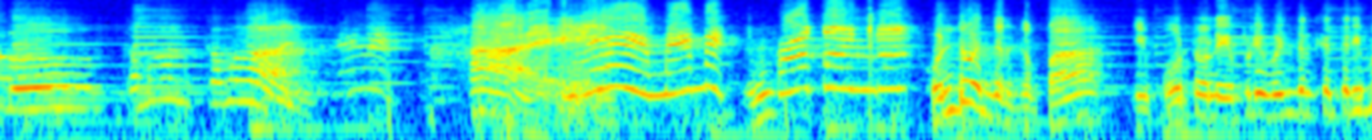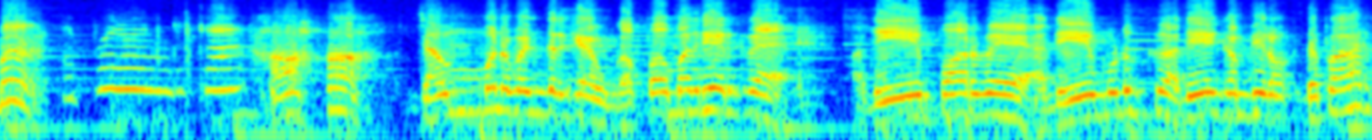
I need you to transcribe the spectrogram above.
பாபு. கமான் கமான் ஹாய் கொண்டு வந்திருக்கப்பா. நீ போட்டோல எப்படி விழுந்திருக்க தெரியுமா? ஆஹா ஜம்முன்னு விழுந்திருக்க. உங்க அப்பா மாதிரியே இருக்கிற. அதே பார்வை அதே முடுக்கு அதே கம்பீரம். இந்த பார்.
